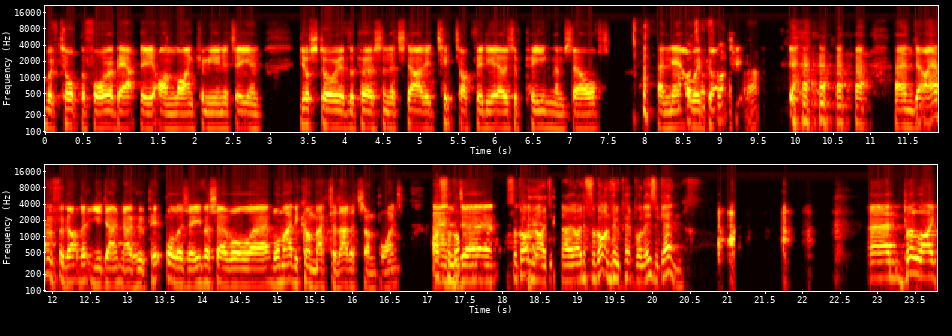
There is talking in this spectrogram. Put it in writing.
we've talked before about the online community and your story of the person that started TikTok videos of peeing themselves. And now we've got. and I haven't forgot that you don't know who Pitbull is either, so we'll uh, we'll maybe come back to that at some point. I've and, forgotten, uh, forgotten I didn't know. I'd forgotten who Pitbull is again. um, but like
